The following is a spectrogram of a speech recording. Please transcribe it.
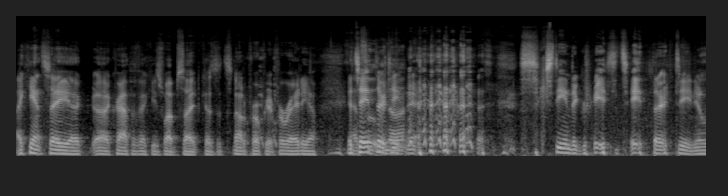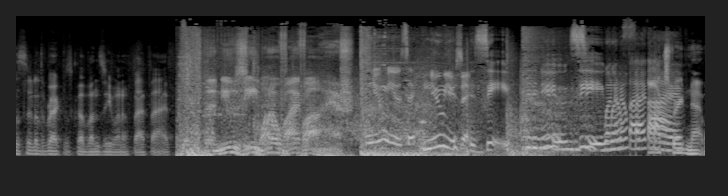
I can't say uh, uh, Krapovicky's website because it's not appropriate for radio. It's eight thirteen. Sixteen degrees. It's eight thirteen. You're listening to the Breakfast Club on Z one zero five five. The new Z1055. New music. New music. Z. The new Z1055. Straight net.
